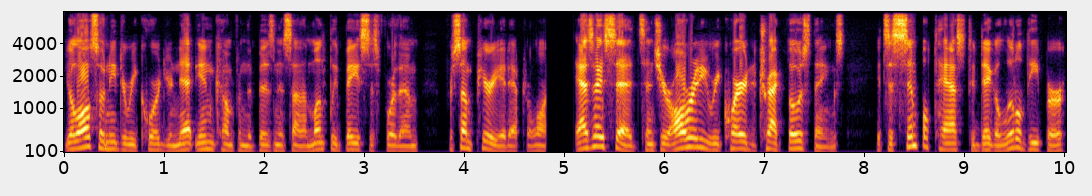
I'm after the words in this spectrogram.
you'll also need to record your net income from the business on a monthly basis for them for some period after launch. As I said, since you're already required to track those things, it's a simple task to dig a little deeper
